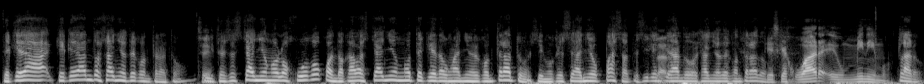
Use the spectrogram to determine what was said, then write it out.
te queda que quedan dos años de contrato. Sí. Y dices, este año no lo juego, cuando acaba este año no te queda un año de contrato, sino que ese año pasa, te siguen Claro. quedando dos años de contrato. Tienes que jugar eh, un mínimo. Claro.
